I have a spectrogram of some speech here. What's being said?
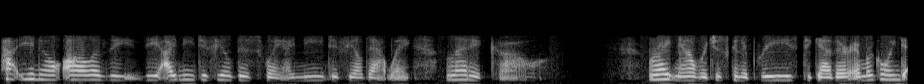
How, you know, all of the, the, I need to feel this way, I need to feel that way. Let it go. Right now we're just going to breathe together and we're going to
